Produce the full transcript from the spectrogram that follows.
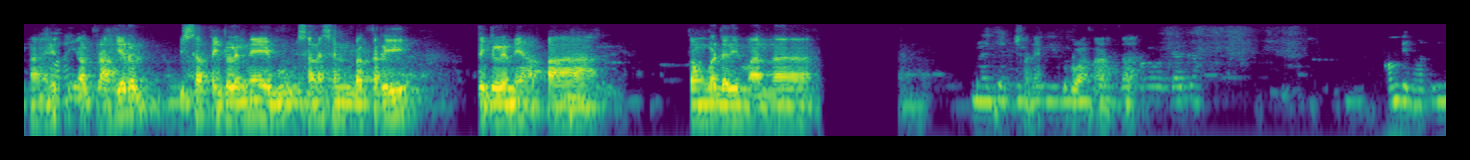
Nah, ini tinggal terakhir bisa tagline-nya ya, Bu. Misalnya Sen Bakari, tagline-nya apa? Atau enggak dari mana? belajar di Purwakarta. Biar ngerti?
